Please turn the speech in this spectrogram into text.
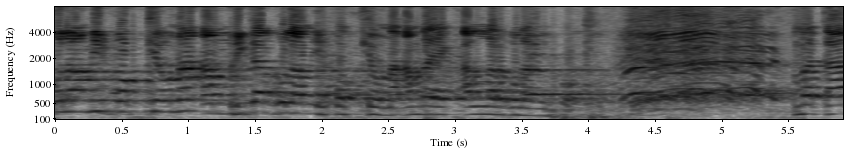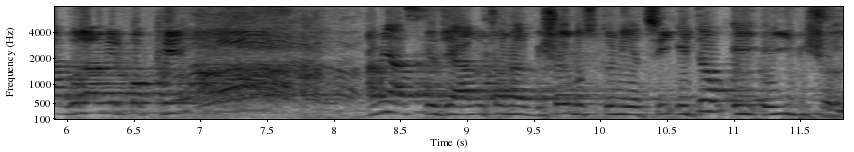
গোলামির পক্ষেও না, আমেরিকার গোলামির পক্ষেও না, আমরা এক আল্লাহর গোলামির পক্ষে। আমরা কার গোলামির পক্ষে? আমি আজকে যে আলোচনার বিষয়বস্তু নিয়েছি, এটাও এই এই বিষয়।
